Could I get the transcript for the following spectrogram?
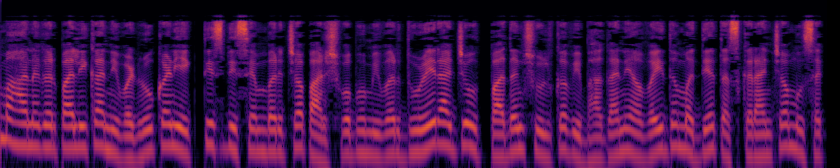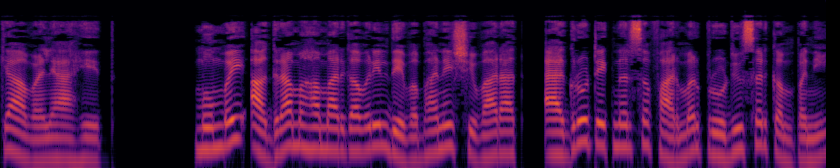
महानगरपालिका निवडणूक आणि एकतीस डिसेंबरच्या पार्श्वभूमीवर धुळे राज्य उत्पादन शुल्क विभागाने अवैध मद्य तस्करांच्या मुसक्या आवळल्या आहेत. मुंबई आग्रा महामार्गावरील देवभाने शिवारात अॅग्रोटेक्नर्स फार्मर प्रोड्युसर कंपनी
